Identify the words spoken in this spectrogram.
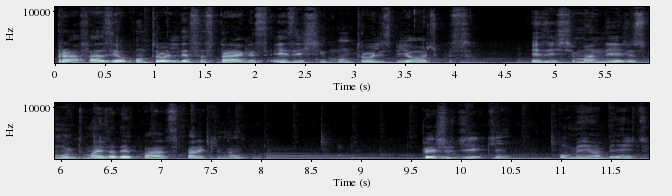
para fazer o controle dessas pragas, existem controles bióticos, existem manejos muito mais adequados para que não prejudiquem o meio ambiente.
